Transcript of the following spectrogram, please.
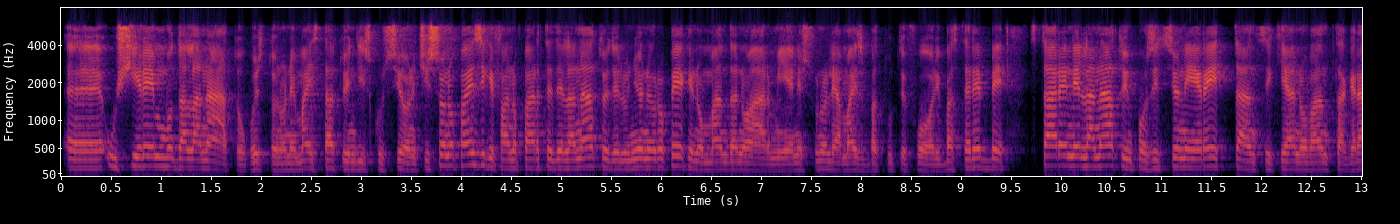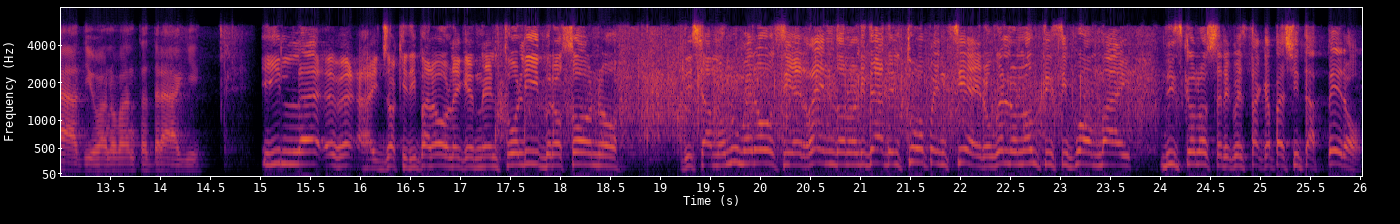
eh, usciremmo dalla Nato, questo non è mai stato in discussione. Ci sono paesi che fanno parte della Nato e dell'Unione Europea che non mandano armi e nessuno le ha mai sbattute fuori. Basterebbe stare nella Nato in posizione eretta anziché a 90 gradi o a 90 draghi. Il, eh, ai giochi di parole che nel tuo libro sono diciamo numerosi e rendono l'idea del tuo pensiero, quello non ti si può mai disconoscere questa capacità, però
